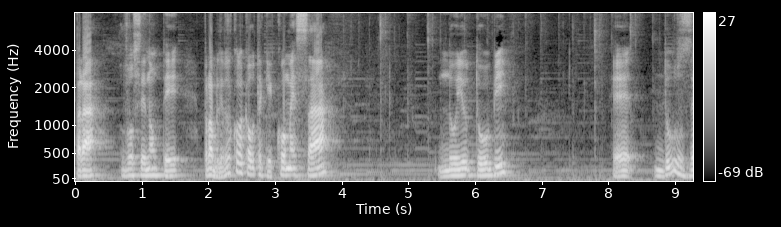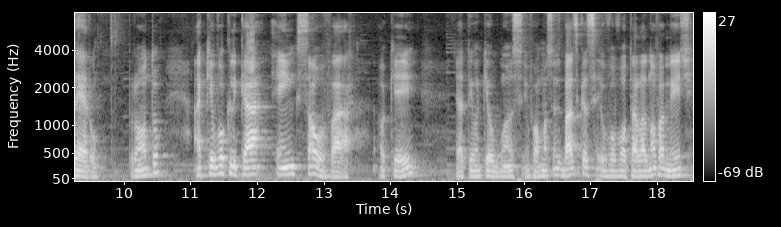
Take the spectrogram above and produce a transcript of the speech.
para você não ter problemas. Vou colocar outra aqui. Começar no YouTube é, do zero. Pronto. Aqui eu vou clicar em salvar, ok? Já tenho aqui algumas informações básicas. Eu vou voltar lá novamente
